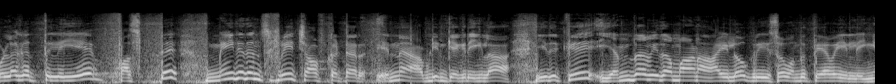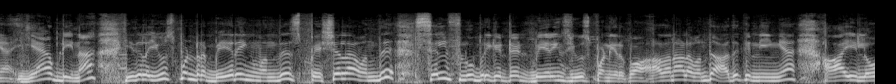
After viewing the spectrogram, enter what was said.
உலகத்திலேயே first maintenance free chaff cutter என்ன அப்படின்னு கேட்குறீங்களா இதுக்கு எந்த விதமான ஆயிலோ கிரீஸோ வந்து தேவையில்லைங்க. ஏன் அப்படின்னா இதில் யூஸ் பண்ணுற பேரிங் வந்து ஸ்பெஷலாக வந்து செல்ஃப் லூப்ரிகேட்டட் பேரிங்ஸ் யூஸ் பண்ணியிருக்கோம் அதனால் வந்து அதுக்கு நீங்கள் ஆயிலோ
